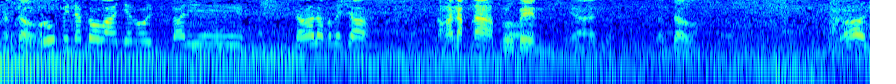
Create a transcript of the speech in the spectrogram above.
Ganda, oh. Proven na to, one year old. Bali, nanganak na siya. Nanganak na, proven. Yan. Ganda, oh. Yan.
